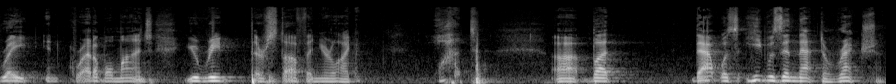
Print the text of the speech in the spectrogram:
great, incredible minds. You read their stuff and you're like, what? Uh, but that was he was in that direction.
